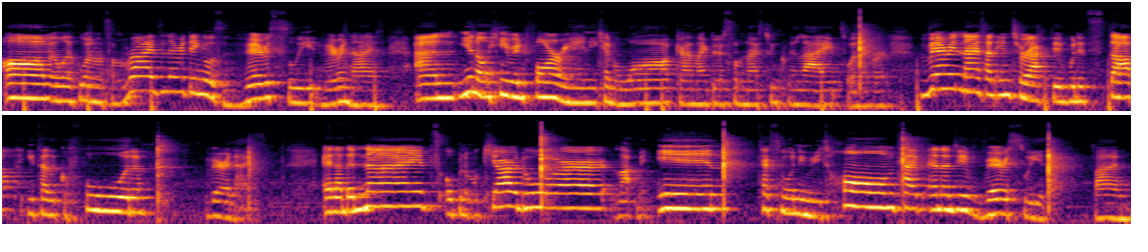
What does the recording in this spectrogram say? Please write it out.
Um and like went on some rides and everything. It was very sweet very nice. And you know here in foreign you can walk and like there's some nice twinkling lights whatever. Very nice and interactive. With it stop eat a little food. Very nice. And at the night open up a car door lock me in text me when you reach home type energy very sweet. Fine.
